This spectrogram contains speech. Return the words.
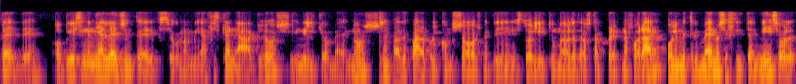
2005, ο οποίος είναι μια legendary φυσιογνωμία. Φυσικά είναι Άγγλος, είναι ηλικιωμένος. Είναι πάντα πάρα πολύ κομψός με τη στολή του, με όλα αυτά που πρέπει να φοράει. Πολύ μετρημένος, ευθύτεμη. Όλα...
